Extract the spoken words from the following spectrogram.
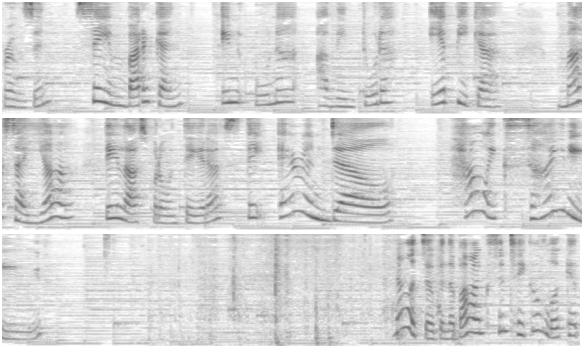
Frozen se embarcan en una aventura épica más allá de las fronteras de Arendelle. How exciting! Now let's open the box and take a look at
